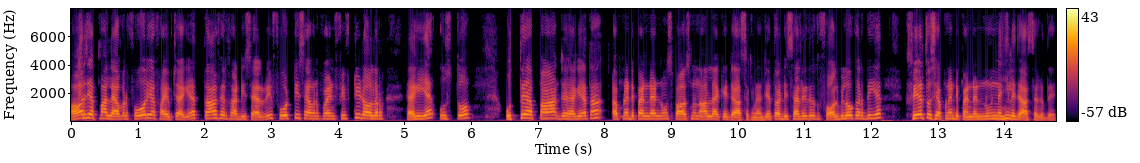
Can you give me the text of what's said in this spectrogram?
ਔਰ ਜੇ ਆਪਾਂ ਲੈਵਲ 4 ਜਾਂ 5 ਚ ਹੈਗੇ ਆ, ਤਾਂ ਫਿਰ ਸਾਡੀ ਸੈਲਰੀ 47.50 ਡਾਲਰ ਹੈਗੀ ਹੈ। ਉਸ ਤੋਂ ਉੱਤੇ ਆਪਾਂ ਜੋ ਹੈਗੇ ਆ, ਤਾਂ ਆਪਣੇ ਡਿਪੈਂਡੈਂਟ ਨੂੰ ਸਪਾਊਸ ਨੂੰ ਨਾਲ ਲੈ ਕੇ ਜਾ ਸਕਨੇ ਆ। ਜੇ ਤੁਹਾਡੀ ਸੈਲਰੀ ਤੇ ਫਾਲ ਬਿਲੋ ਕਰਦੀ ਹੈ, ਫਿਰ ਤੁਸੀਂ ਆਪਣੇ ਡਿਪੈਂਡੈਂਟ ਨੂੰ ਨਹੀਂ ਲਿਜਾ ਸਕਦੇ।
